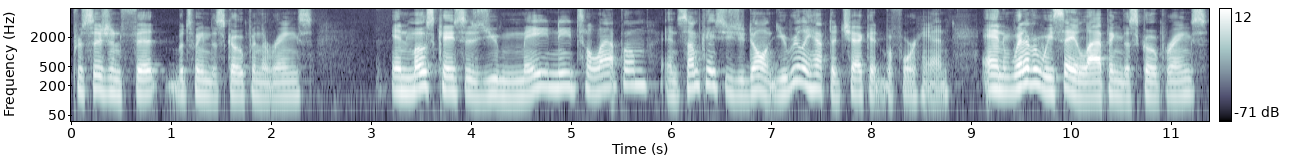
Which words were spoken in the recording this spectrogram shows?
precision fit between the scope and the rings, in most cases you may need to lap them. In some cases you don't. You really have to check it beforehand. And whenever we say lapping the scope rings,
